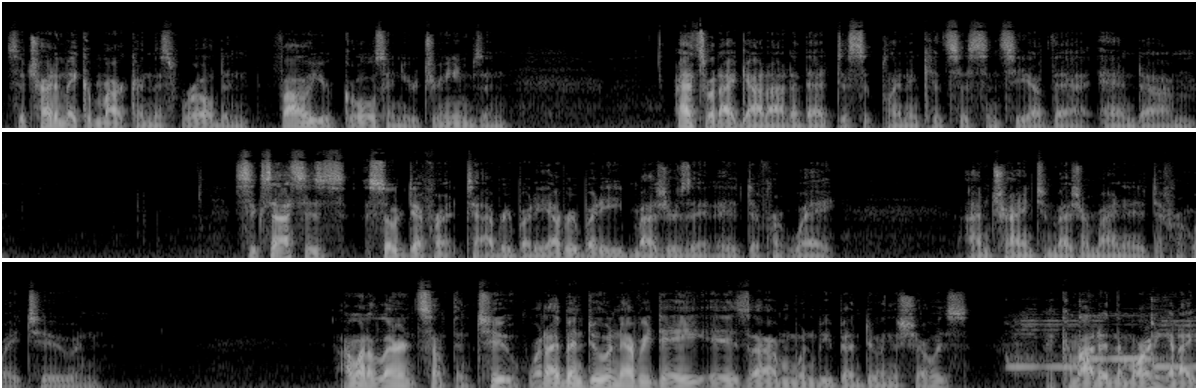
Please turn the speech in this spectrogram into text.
So try to make a mark on this world and follow your goals and your dreams and that's what I got out of that discipline and consistency of that. And um, success is so different to everybody. Everybody measures it in a different way. I'm trying to measure mine in a different way too. And I want to learn something too. What I've been doing every day is um, when we've been doing the show is I come out in the morning and I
